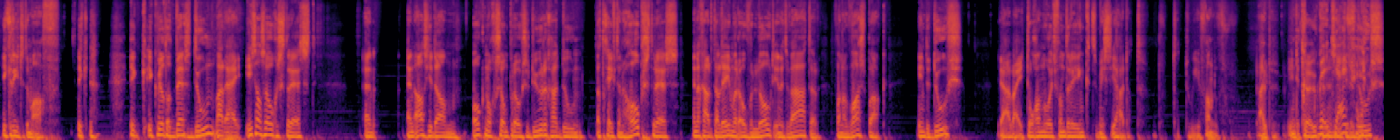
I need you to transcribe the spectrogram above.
Ik riet het hem af. Ik, ik, ik wil dat best doen, maar hij is al zo gestrest. En, en als je dan ook nog zo'n procedure gaat doen, dat geeft een hoop stress. En dan gaat het alleen maar over lood in het water van een wasbak in de douche. Ja, waar je toch al nooit van drinkt. Tenminste, ja, dat, dat doe je van uit, in de keuken, Weet niet jij in de douche.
